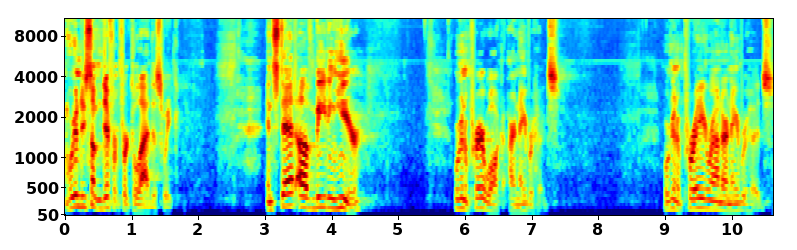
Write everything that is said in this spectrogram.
we're going to do something different for Collide this week. Instead of meeting here, we're going to prayer walk our neighborhoods. We're going to pray around our neighborhoods.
